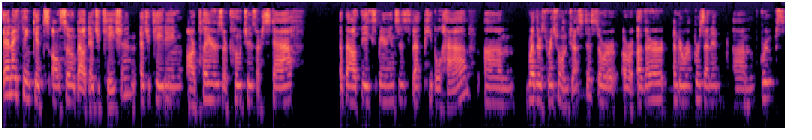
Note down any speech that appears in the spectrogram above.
and I think it's also about education, educating our players, our coaches, our staff about the experiences that people have, um, whether it's racial injustice or, or other underrepresented um, groups.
